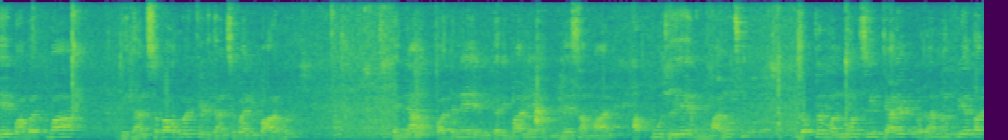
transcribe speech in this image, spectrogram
એ બાબતમાં વિધાનસભા હોય કે વિધાનસભાની બહાર હોય, એને આ પદને, એની ગરિમાને હંમેશા માન આપવું જોઈએ હું માનું છું. ડૉક્ટર મનમોહનસિંહ જ્યારે પ્રધાનમંત્રી હતા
